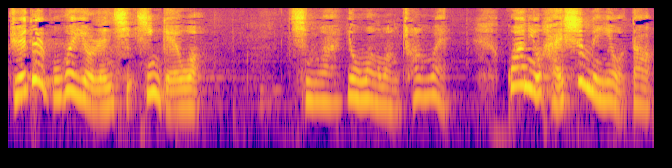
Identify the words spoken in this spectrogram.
绝对不会有人写信给我。”青蛙又望望窗外，瓜牛还是没有到。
